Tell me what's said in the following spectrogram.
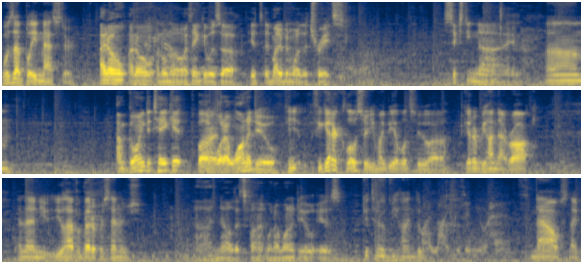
What was that Blade Master? I don't. I don't. I don't know. I think it was. Uh. It. It might have been one of the traits. Sixty-nine. Um, I'm going to take it, but Alright. what I want to do. can you, if you get her closer, you might be able to uh, get her behind that rock, and then you, you'll have a better percentage. Uh, no, that's fine. What I want to do is Get her behind the My life is in your hands. now, snipe.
